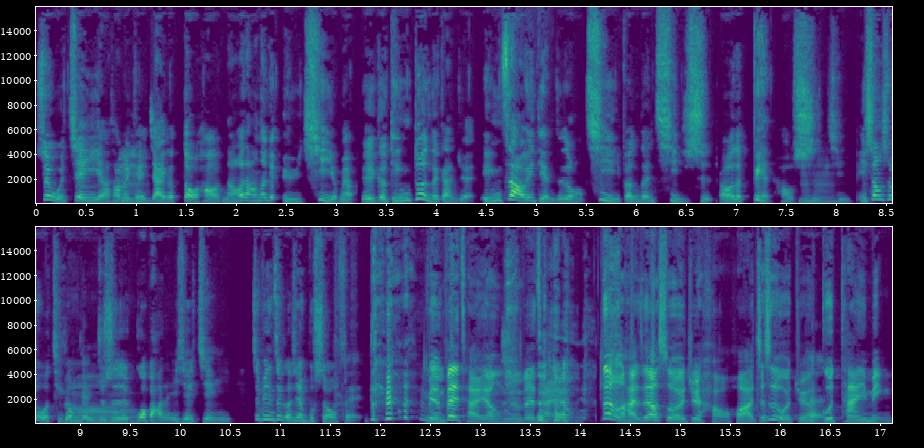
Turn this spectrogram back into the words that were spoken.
所以我建议啊，上面可以加一个逗号，然后让那个语气有没有有一个停顿的感觉，营造一点这种气氛跟气势，然后再变好时机。以上是我提供给就是锅拔的一些建议。这边这个先不收费，免费采用，免费采用。但我还是要说一句好话，就是我觉得 Good Timing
